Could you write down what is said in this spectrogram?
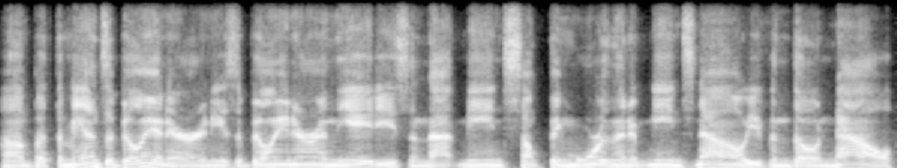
Um, but the man's a billionaire and he's a billionaire in the 80s, and that means something more than it means now, even though now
